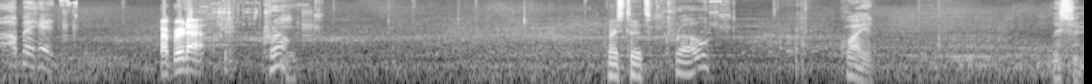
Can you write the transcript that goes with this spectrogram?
Up ahead. My brother, Crow. Nice tits. Crow? Quiet. Listen.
